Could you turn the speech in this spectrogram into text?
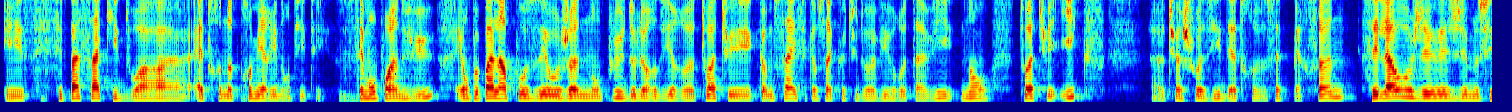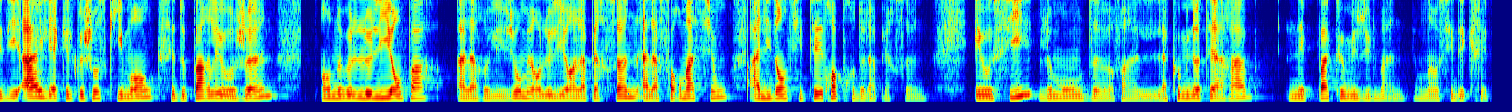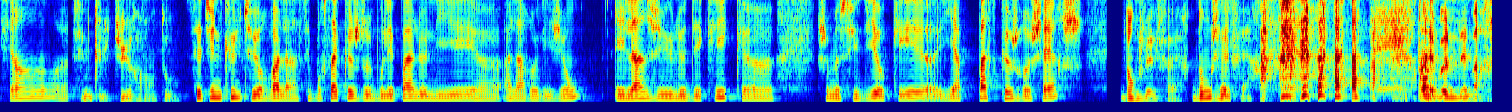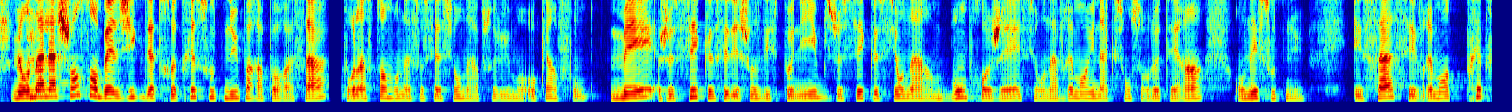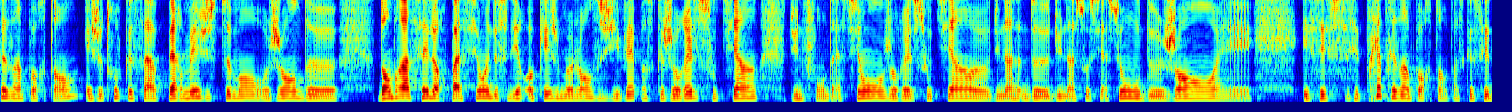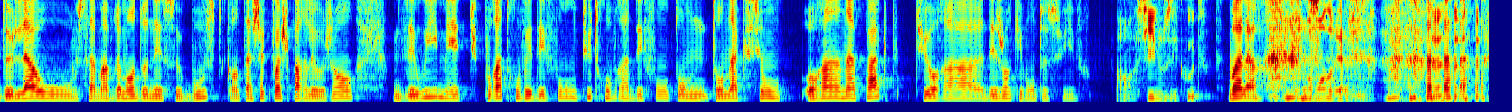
et c'est pas ça qui doit euh, être notre première identité. Mhm. C'est mon point de vue et on peut pas l'imposer aux jeunes non plus de leur dire euh, toi tu es comme ça et c'est comme ça que tu dois vivre ta vie. Non, toi tu es X. euh, tu as choisi d'être cette personne. C'est là où je, me suis dit, ah, il y a quelque chose qui manque, c'est de parler aux jeunes en ne le liant pas à la religion, mais en le liant à la personne, à la formation, à l'identité propre de la personne. Et aussi, le monde, enfin, la communauté arabe n'est pas que musulmane. On a aussi des chrétiens. euh, C'est une culture avant tout. C'est une culture, voilà. C'est pour ça que je ne voulais pas le lier euh, à la religion. Et là, j'ai eu le déclic. euh, je me suis dit, OK, il n'y a pas ce que je recherche, Donc je vais le faire. donc je vais le faire. Très On- bonne démarche. Mais on a la chance en Belgique d'être très soutenu par rapport à ça. Pour l'instant, mon association n'a absolument aucun fonds. Mais je sais que c'est des choses disponibles. Je sais que si on a un bon projet, si on a vraiment une action sur le terrain, on est soutenu. Et ça, c'est vraiment très très important. Et je trouve que ça permet justement aux gens de d'embrasser leur passion et de se dire ok, je me lance, j'y vais parce que j'aurai le soutien d'une fondation, j'aurai le soutien euh, d'une association ou de gens. Et, et c'est très très important parce que c'est de là où ça m'a vraiment donné ce boost. Quand à chaque fois je parlais aux gens, ils me disaient oui, mais tu pourras trouver des fonds, tu trouveras des fonds, ton, ton action aura un impact, tu auras des gens qui vont te suivre. S'ils nous écoutent, voilà. c'est le moment de réagir.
